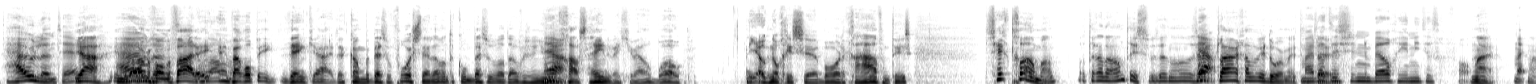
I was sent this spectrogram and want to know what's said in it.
Huilend, hè? ja, in de armen van mijn vader. En waarop ik denk, ja, dat kan ik me best wel voorstellen. Want er komt best wel wat over zo'n jonge Ja. gast heen, weet je wel. Wow. Die ook nog eens eh, behoorlijk gehavend is. Zeg het gewoon, man. Wat er aan de hand is. Dan zijn Ja. we klaar, gaan we weer door met Maar het, dat eh, is in België niet het geval. Nee. Nee. nee.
